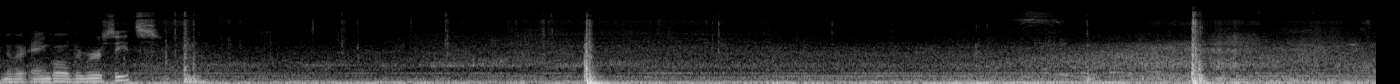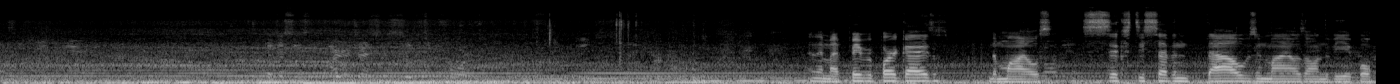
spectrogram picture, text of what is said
Another angle of the rear seats. And then my favorite part, guys, the miles. 67,000 miles on the vehicle.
